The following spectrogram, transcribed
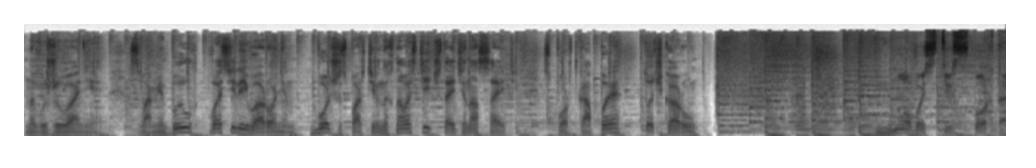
на выживание. С вами был Василий Воронин. Больше спортивных новостей читайте на сайте sportkp.ru Новости спорта.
